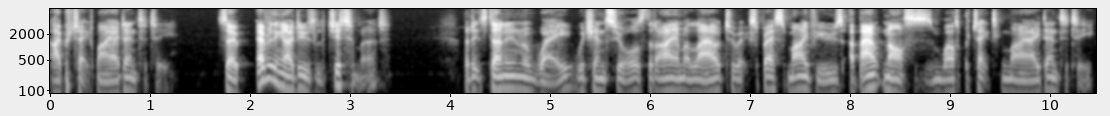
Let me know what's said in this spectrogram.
I protect my identity. So everything I do is legitimate, but it's done in a way which ensures that I am allowed to express my views about narcissism whilst protecting my identity,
